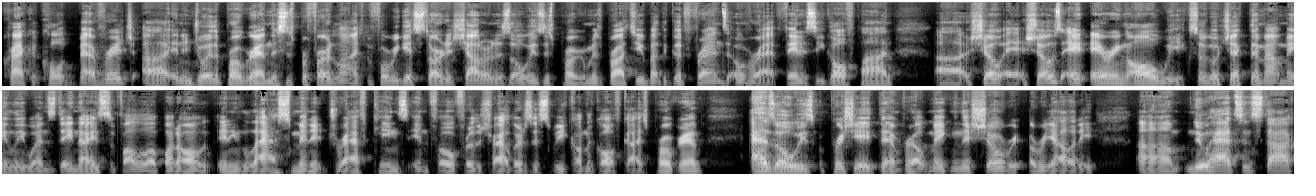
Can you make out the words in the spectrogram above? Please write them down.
crack a cold beverage, uh, and enjoy the program. This is Preferred Lines. Before we get started, shout out as always, this program is brought to you by the good friends over at Fantasy Golf Pod. Uh, show shows airing all week, so go check them out. Mainly Wednesday nights to follow up on all any last minute DraftKings info for the travelers this week on the Golf Guys program. As always, appreciate them for help making this show re- a reality. Um, new hats in stock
